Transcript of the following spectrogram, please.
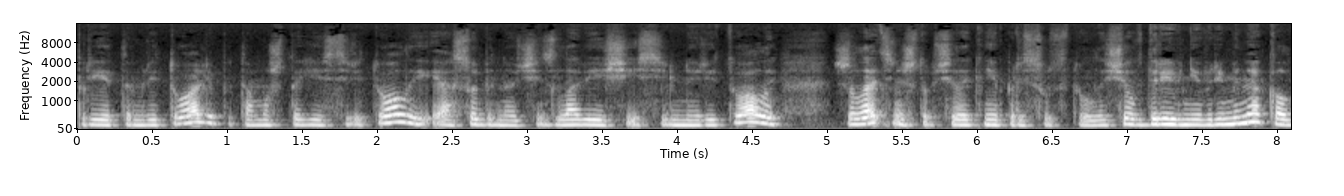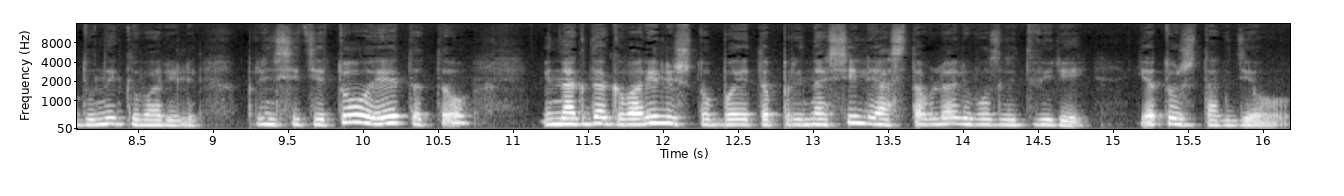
при этом ритуале, потому что есть ритуалы, и особенно очень зловещие сильные ритуалы. Желательно, чтобы человек не присутствовал. Еще в древние времена колдуны говорили, принесите то, это, то. Иногда говорили, чтобы это приносили и оставляли возле дверей. Я тоже так делала.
